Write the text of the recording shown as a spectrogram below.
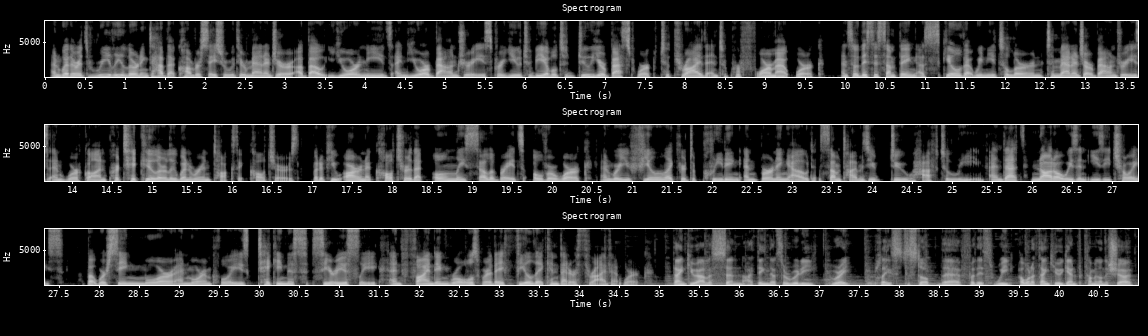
And whether it's really learning to have that conversation with your manager about your needs and your boundaries for you to be able to do your best work, to thrive, and to perform at work. And so, this is something, a skill that we need to learn to manage our boundaries and work on, particularly when we're in toxic cultures. But if you are in a culture that only celebrates overwork and where you feel like you're depleting and burning out, sometimes you do have to leave. And that's not always an easy choice. But we're seeing more and more employees taking this seriously and finding roles where they feel they can better thrive at work. Thank you, Alyson. I think that's a really great place to stop there for this week. I want to thank you again for coming on the show.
